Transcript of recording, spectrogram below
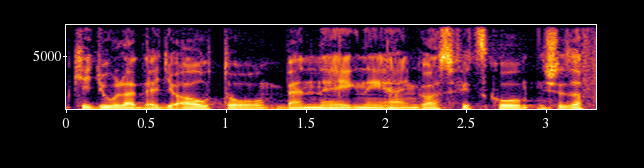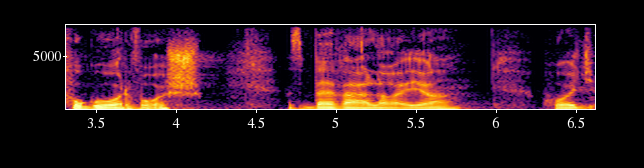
kigyullad egy autó, benne ég néhány gazfickó, és ez a fogorvos, ez bevállalja, hogy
